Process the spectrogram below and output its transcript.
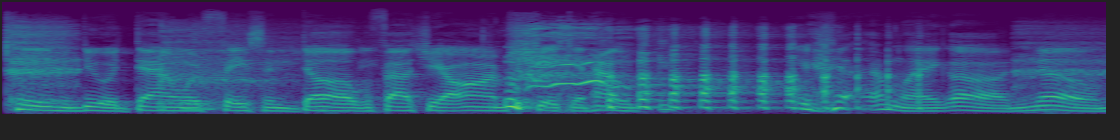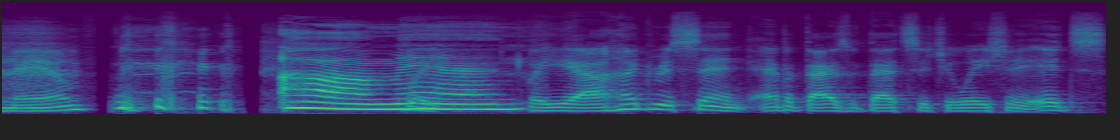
can't even do a downward facing dog without your arms shaking. How I'm like, oh no, ma'am. oh man. But, but yeah, hundred percent empathize with that situation. It's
